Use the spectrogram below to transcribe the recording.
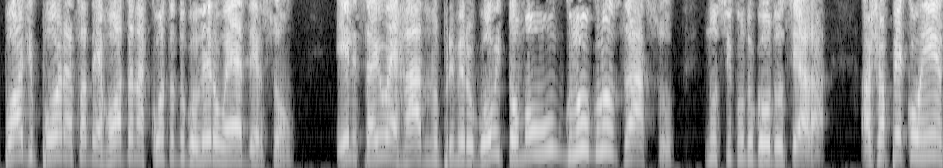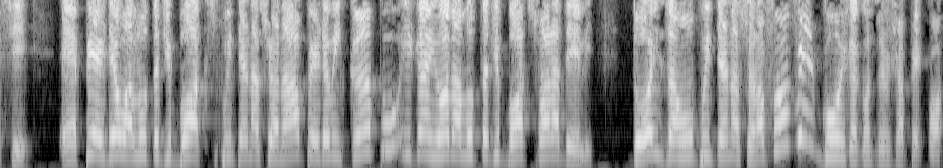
pode pôr essa derrota na conta do goleiro Ederson. Ele saiu errado no primeiro gol e tomou um glu-gluzaço no segundo gol do Ceará. A Chapecoense é, perdeu a luta de boxe pro Internacional, perdeu em campo e ganhou na luta de boxe fora dele. 2 a 1 um pro Internacional. Foi uma vergonha que aconteceu no Chapecó.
